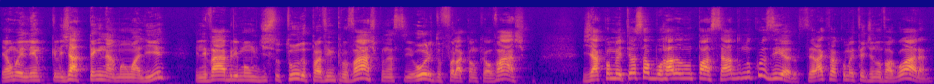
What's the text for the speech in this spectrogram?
É um elenco que ele já tem na mão ali ele vai abrir mão disso tudo para vir para o Vasco, nesse olho do furacão que é o Vasco? Já cometeu essa burrada no passado no Cruzeiro. Será que vai cometer de novo agora?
